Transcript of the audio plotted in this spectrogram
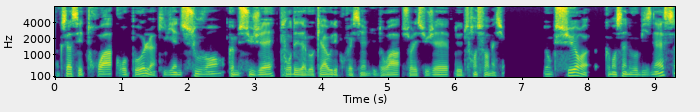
Donc ça, c'est trois gros pôles qui viennent souvent comme sujet pour des avocats ou des professionnels du droit sur les sujets de transformation. Donc sur commencer un nouveau business,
